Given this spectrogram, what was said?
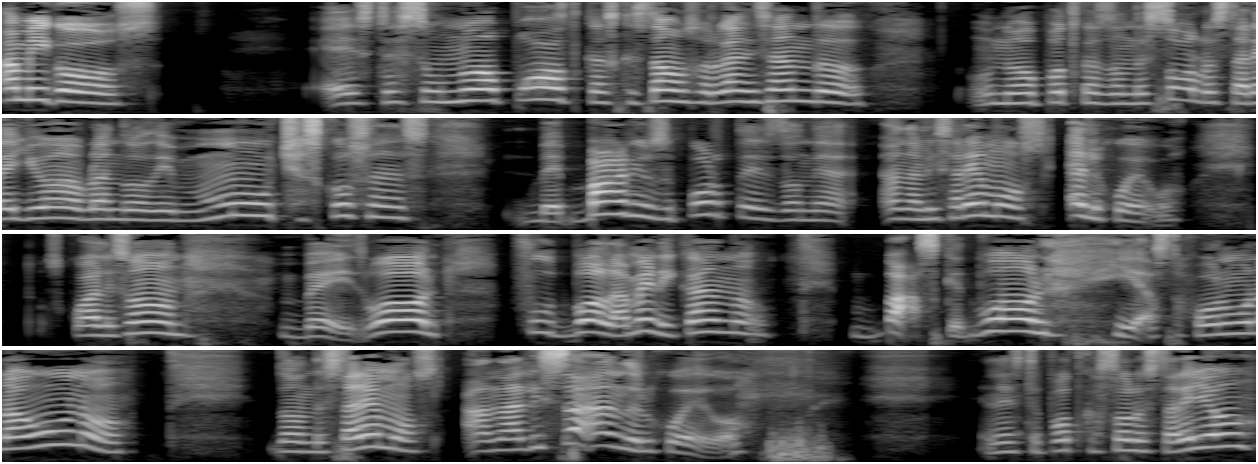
Amigos, este es un nuevo podcast que estamos organizando. Un nuevo podcast donde solo estaré yo hablando de muchas cosas, de varios deportes, donde analizaremos el juego. Los cuales son béisbol, fútbol americano, básquetbol y hasta Fórmula 1. Donde estaremos analizando el juego. En este podcast solo estaré yo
